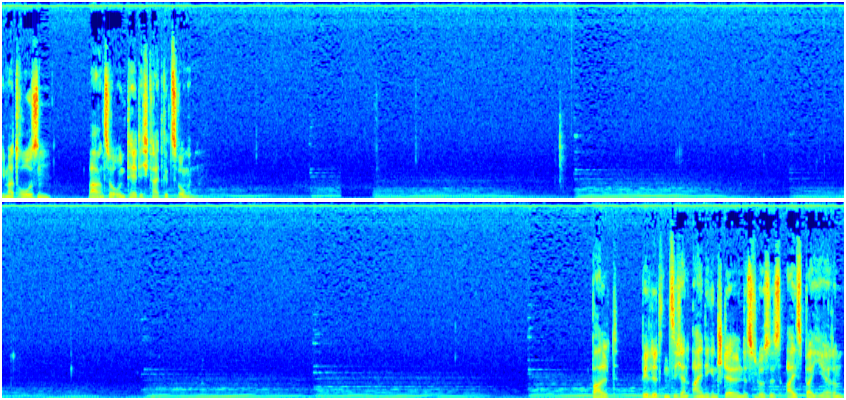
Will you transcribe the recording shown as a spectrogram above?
Die Matrosen waren zur Untätigkeit gezwungen. Bald bildeten sich an einigen Stellen des Flusses Eisbarrieren,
